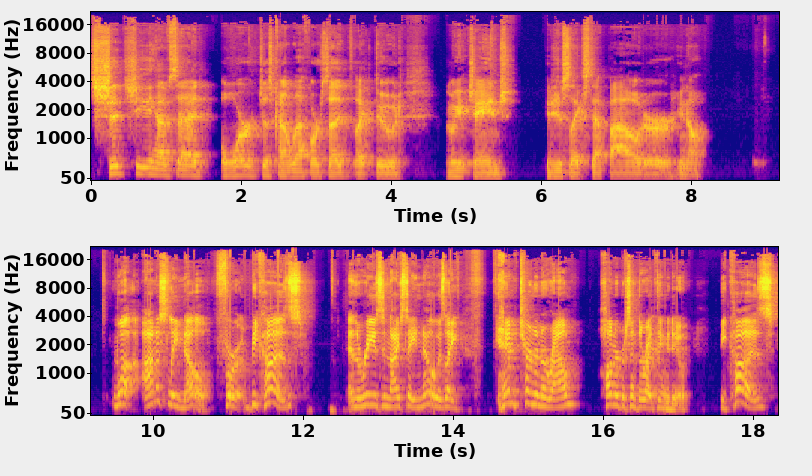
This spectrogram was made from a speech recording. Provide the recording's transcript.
Should she have said, or just kind of left, or said, like, dude, I'm gonna get changed? Could you just like step out, or you know? Well, honestly, no. For because, and the reason I say no is like him turning around, hundred percent the right thing to do. Because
